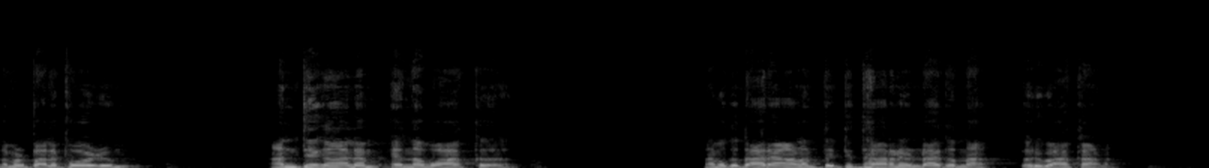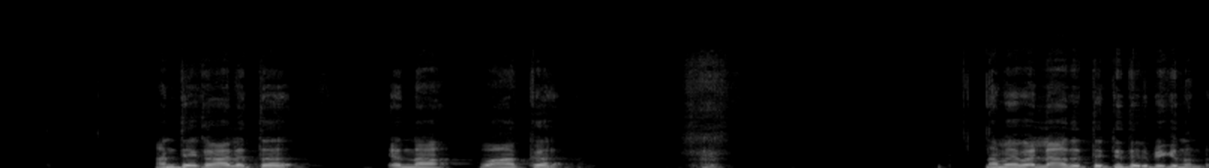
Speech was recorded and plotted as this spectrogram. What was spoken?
നമ്മൾ പലപ്പോഴും അന്ത്യകാലം എന്ന വാക്ക് നമുക്ക് ധാരാളം തെറ്റിദ്ധാരണ ഉണ്ടാക്കുന്ന ഒരു വാക്കാണ്. അന്ത്യകാലത്ത് എന്ന വാക്ക് നമ്മെ വല്ലാതെ തെറ്റിദ്ധരിപ്പിക്കുന്നുണ്ട്.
